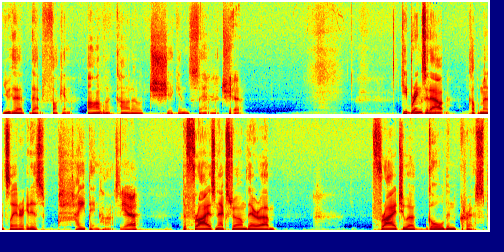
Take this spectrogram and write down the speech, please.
You get that that fucking avocado chicken sandwich. Yeah. He brings it out a couple minutes later. It is piping hot. Yeah. The fries next to them, they're um, fried to a golden crisp.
